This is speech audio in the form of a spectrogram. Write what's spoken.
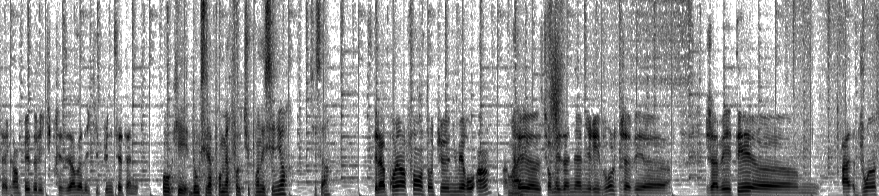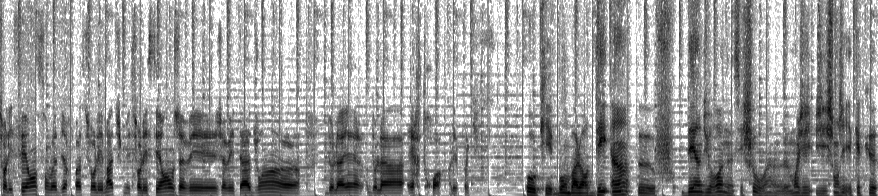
qui a grimpé de l'équipe réserve à l'équipe 1 cette année. Ok, donc c'est la première fois que tu prends des seniors, c'est ça? C'est la première fois en tant que numéro 1. Après, euh, sur mes années à Mirivoul, j'avais euh, j'avais été euh, adjoint sur les séances, on va dire, pas sur les matchs, mais sur les séances, j'avais été adjoint de, la R, de la R3 à l'époque. Ok, bon, bah alors D1, euh, D1 du Rhône, c'est chaud. Hein. Moi, j'ai échangé quelques,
